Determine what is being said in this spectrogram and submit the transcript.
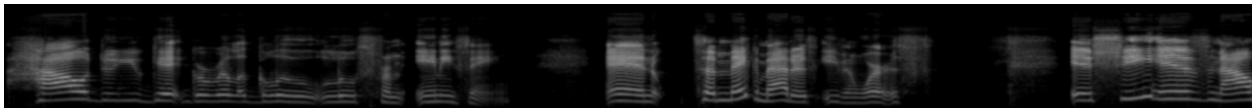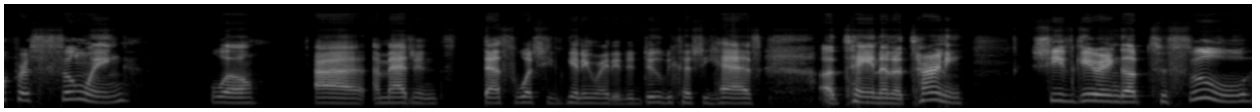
how do you get Gorilla Glue loose from anything? And to make matters even worse, is she is now pursuing, well, I imagine that's what she's getting ready to do because she has obtained an attorney. She's gearing up to sue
